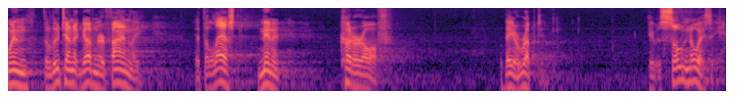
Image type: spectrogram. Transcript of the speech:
when the lieutenant governor finally, at the last minute, cut her off, they erupted. It was so noisy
